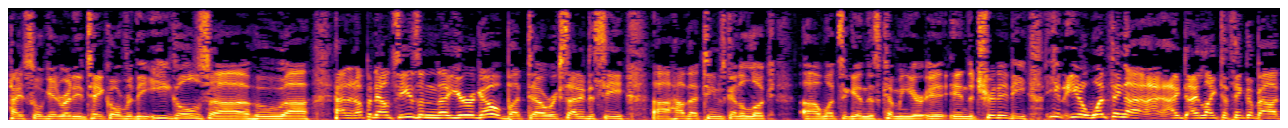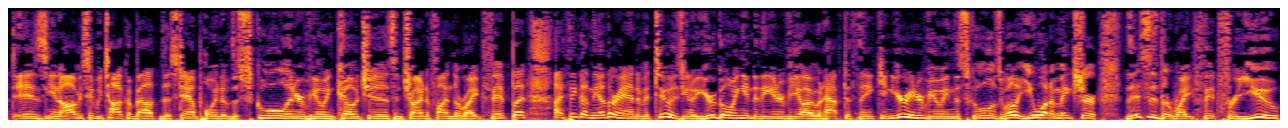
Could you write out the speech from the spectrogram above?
High School, getting ready to take over the Eagles, uh, who uh, had an up and down season a year ago. But uh, we're excited to see uh, how that team's going to look uh, once again this coming year in, in the Trinity. You, you, know, one thing I, I, I like to think about is, you know, obviously we talk about the standpoint of the school interviewing coaches and trying to find the right fit. But I think on the other hand of it too is, you know, you're going into the interview, I would have to think, and you're interviewing the school as well. You want to make sure this is the right fit for you you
